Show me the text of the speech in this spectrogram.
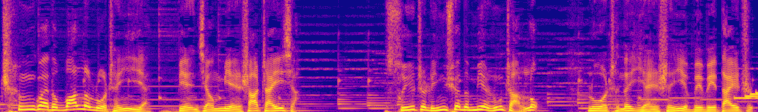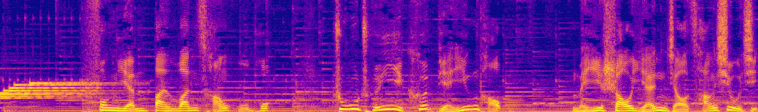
嗔怪地剜了洛尘一眼，便将面纱摘下。随着凌轩的面容展露，洛尘的眼神也微微呆滞。凤眼半弯藏琥珀，朱唇一颗点樱桃，眉梢眼角藏秀气，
